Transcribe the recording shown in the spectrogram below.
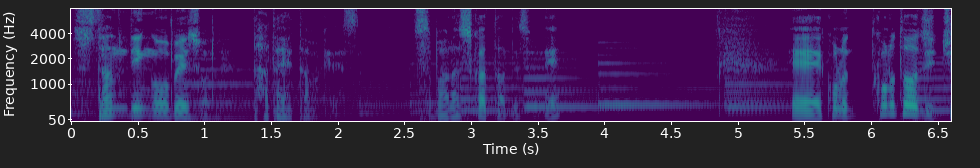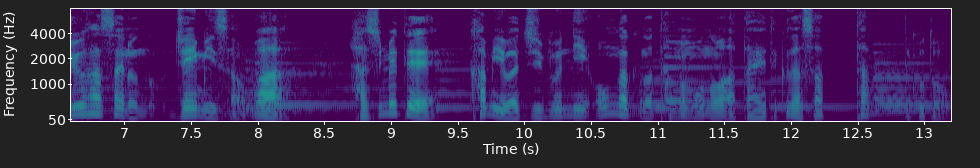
スタンディングオベーションで称えたわけです。素晴らしかったんですよね、えー、このこの当時18歳のジェイミーさんは初めて神は自分に音楽の賜物を与えてくださったってことを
